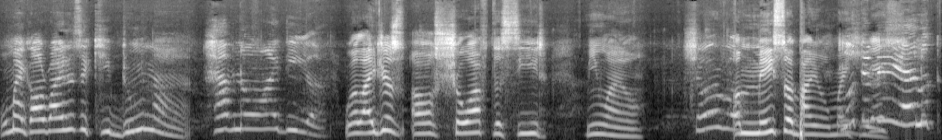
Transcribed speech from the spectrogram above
Oh my god, why does it keep doing that? Have no idea. Well, I just, I'll show off the seed. Meanwhile, Sure. a Mesa biome right look at me. here. I look.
